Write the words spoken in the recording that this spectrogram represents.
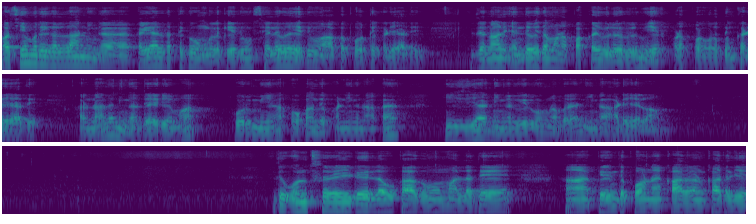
வசியமுறைகள்லாம் நீங்கள் கையாளுறதுக்கு உங்களுக்கு எதுவும் செலவே எதுவும் ஆக போகிறது கிடையாது. இதனால் எந்த விதமான பக்க விளைவுகளும் ஏற்பட போகிறதும் கிடையாது. அதனால் நீங்கள் தைரியமாக பொறுமையாக உட்காந்து பண்ணிங்கனாக்கா ஈஸியாக நீங்கள் விரும்பும் நபரை நீங்கள் அடையலாம். இது ஒன் சைடு லவ்க்காகவும் அல்லது பிரிந்து போன காதலன் காதலியை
